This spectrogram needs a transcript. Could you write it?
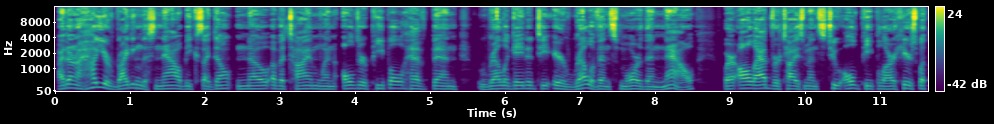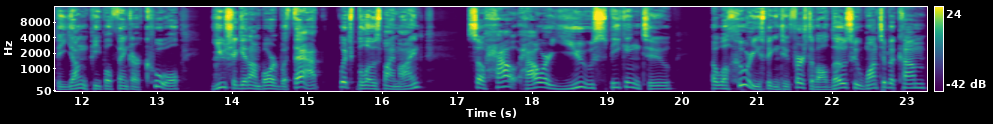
I don't know how you're writing this now because I don't know of a time when older people have been relegated to irrelevance more than now where all advertisements to old people are here's what the young people think are cool. You should get on board with that, which blows my mind. So how how are you speaking to uh, well, who are you speaking to? First of all, those who want to become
